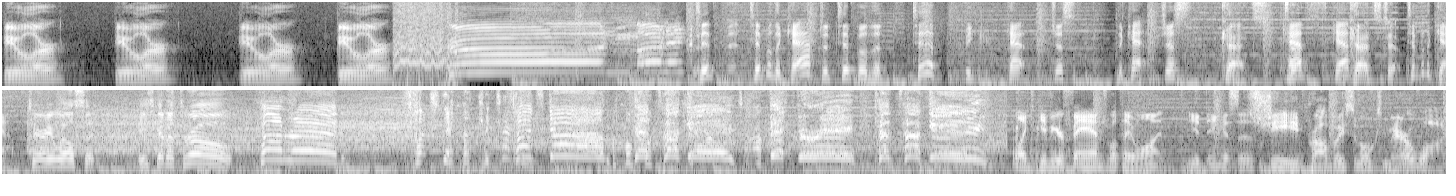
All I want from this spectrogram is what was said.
Bueller, Bueller, Bueller, Bueller. Good morning. Tip tip of the cap to tip of the tip. Be, cap just the cap just Cats. Cats- Tip. cats- The cat's tip. tip of the cap. Terry Wilson. He's going to throw. Conrad! Touchdown, Kentucky! Touchdown! Kentucky! Victory! Kentucky! Like give your fans what they want, you dinguses. She probably smokes marijuana.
